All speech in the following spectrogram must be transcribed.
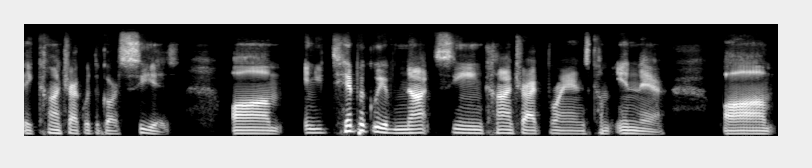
they contract with the Garcias. Um, and you typically have not seen contract brands come in there. Um,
